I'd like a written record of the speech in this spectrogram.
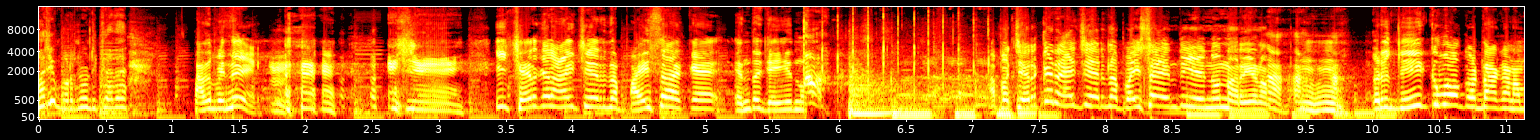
ആരും പറഞ്ഞോടിക്കാതെ അത് പിന്നെ ഈ ചെറുക്കൻ അയച്ചു തരുന്ന പൈസ ഒക്കെ എന്ത് ചെയ്യുന്നു? അപ്പൊ ചെറുക്കൻ അയച്ചു തരുന്ന പൈസ എന്ത് ചെയ്യുന്നു അറിയണം ഒരു നീക്കുപോക്ക് ഉണ്ടാക്കണം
